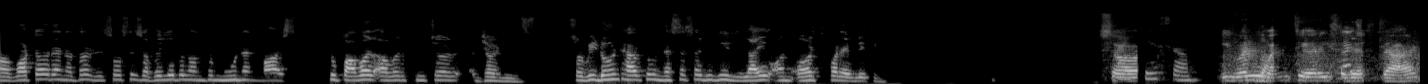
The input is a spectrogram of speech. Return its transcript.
uh, water and other resources available on the moon and mars to power our future journeys so we don't have to necessarily rely on earth for everything So Okay, sir. even Yeah. one theory suggests that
